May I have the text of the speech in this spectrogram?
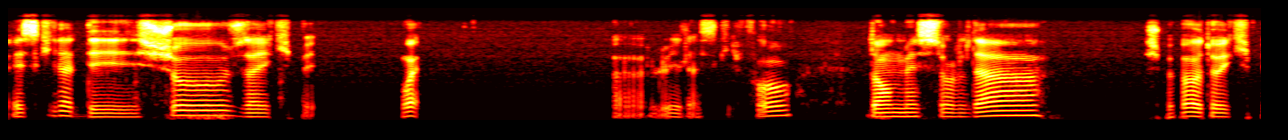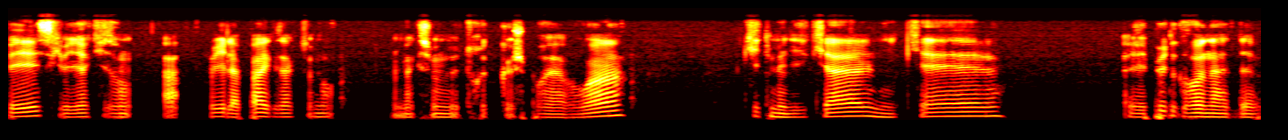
Est-ce qu'il a des choses à équiper? Ouais. Euh, lui, il a ce qu'il faut. Dans mes soldats, je peux pas auto-équiper, ce qui veut dire qu'ils ont... Ah, lui, il a pas exactement le maximum de trucs que je pourrais avoir. Kit médical, nickel. J'ai plus de grenades.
